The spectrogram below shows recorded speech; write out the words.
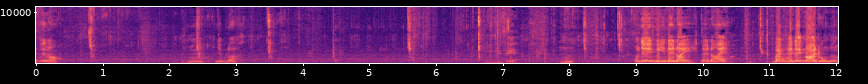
ไม่กินเหรออืมหยิบเลยมีพิเศษวันนี้มีหน่อยๆน้อยๆอะแบ่งให้เด็กน้อยถุงนึง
